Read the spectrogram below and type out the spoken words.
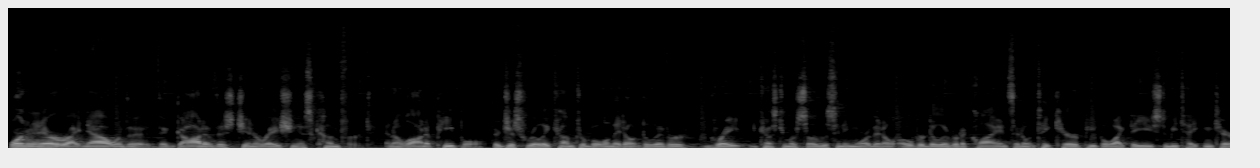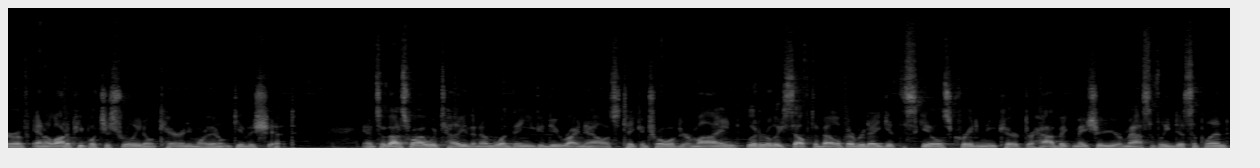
We're in an era right now where the, the God of this generation is comfort. And a lot of people, they're just really comfortable and they don't deliver great customer service anymore. They don't over deliver to clients. They don't take care of people like they used to be taken care of. And a lot of people just really don't care anymore. They don't give a shit. And so that's why I would tell you the number one thing you can do right now is take control of your mind, literally self develop every day, get the skills, create a new character habit, make sure you're massively disciplined,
